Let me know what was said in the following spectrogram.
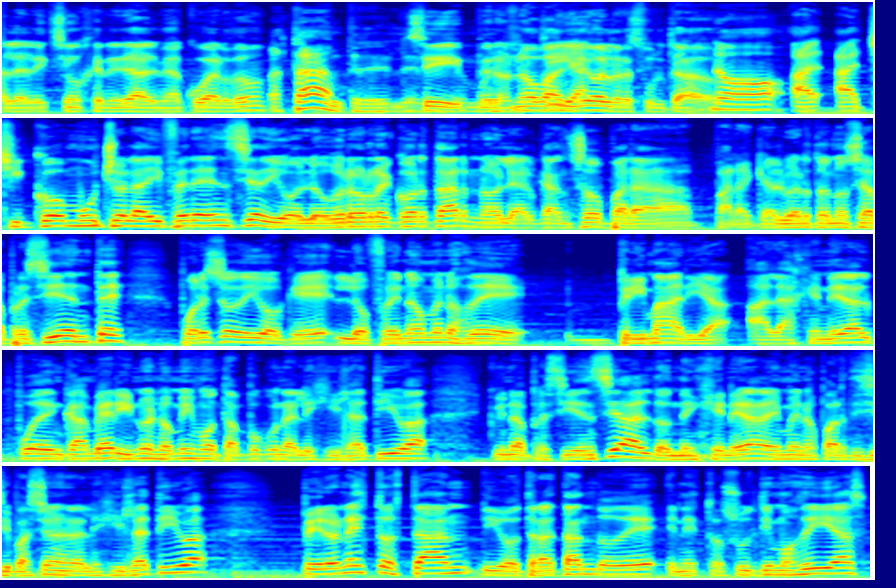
a la elección general, me acuerdo. Bastante. le- Sí, pero no valió el resultado. No, a- achicó mucho la diferencia, digo, logró recortar, no le alcanzó para, para que Alberto no sea presidente. Por eso digo que los fenómenos de primaria a la general pueden cambiar y no es lo mismo tampoco una legislativa que una presidencial, donde en general hay menos participación en la legislativa. Pero en esto están, digo, tratando de, en estos últimos días,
